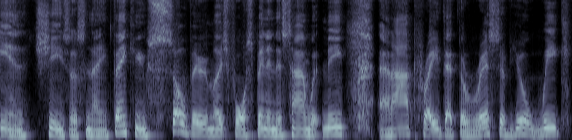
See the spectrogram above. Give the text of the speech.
in Jesus' name. Thank you so very much for spending this time with me. And I pray that the rest of your week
